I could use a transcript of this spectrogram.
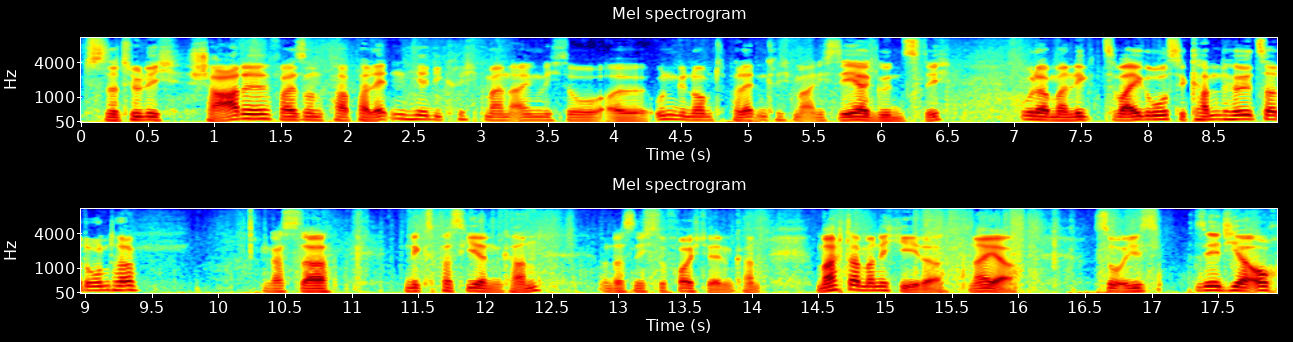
Das ist natürlich schade, weil so ein paar Paletten hier, die kriegt man eigentlich so, äh, ungenormte Paletten kriegt man eigentlich sehr günstig. Oder man legt zwei große Kanthölzer drunter, dass da nichts passieren kann und das nicht so feucht werden kann. Macht aber nicht jeder. Naja. So, ihr seht hier auch,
